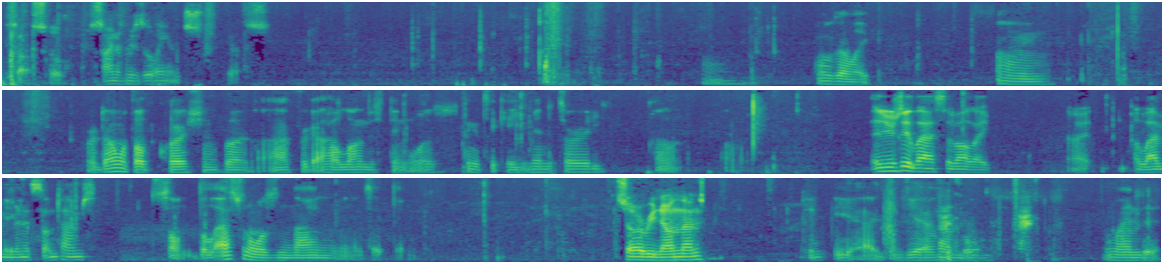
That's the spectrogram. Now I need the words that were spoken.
It's also a sign of resilience. Yes. Um, what was that like? I mean, we're done with all the questions, but I forgot how long this thing was. I think it's like eight minutes already. Um, It usually lasts about like uh, eleven minutes sometimes. So the last one was nine minutes, I think. So are we done then? Yeah, I think yeah. Alright, cool. Land it.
